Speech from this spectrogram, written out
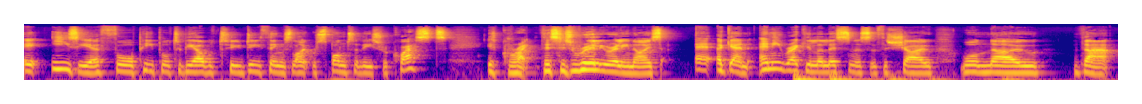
it easier for people to be able to do things like respond to these requests is great. This is really, really nice. Again, any regular listeners of the show will know that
